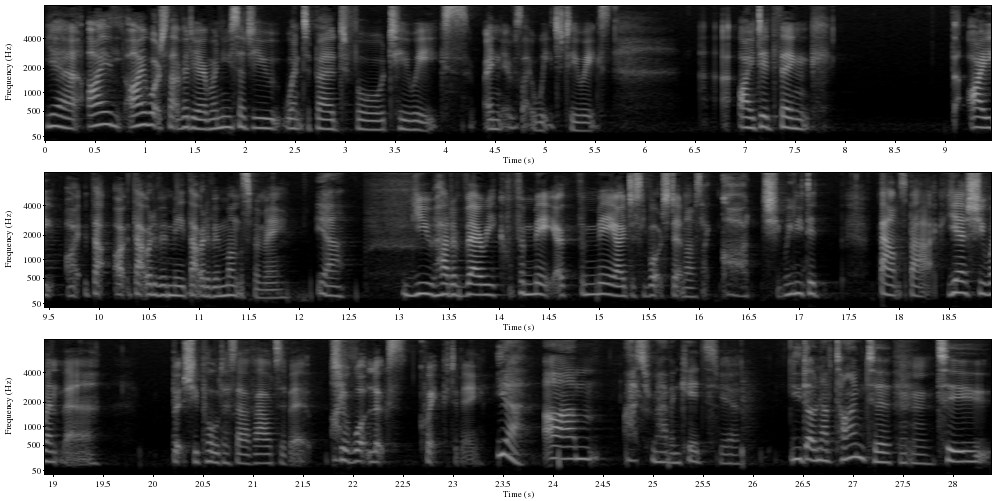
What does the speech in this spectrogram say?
Yeah, I I watched that video and when you said you went to bed for two weeks, and it was like a week to two weeks. I- I did think that I, I that I, that would have been me. That would have been months for me. Yeah. You had a very for me uh, for me. I just watched it and I was like, God, she really did bounce back. Yes, she went there, but she pulled herself out of it to what looks quick to me. Yeah. Um, as from having kids. Yeah, you don't have time to to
